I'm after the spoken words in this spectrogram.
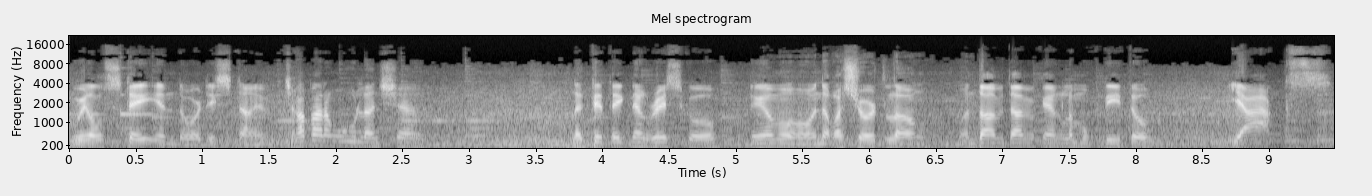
We'll stay indoor this time. Tsaka parang ulan siya. Nagtitake ng risk ko. Tingnan mo, oh, naka-short lang. Ang dami-dami kayang lamok dito. Yaks!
